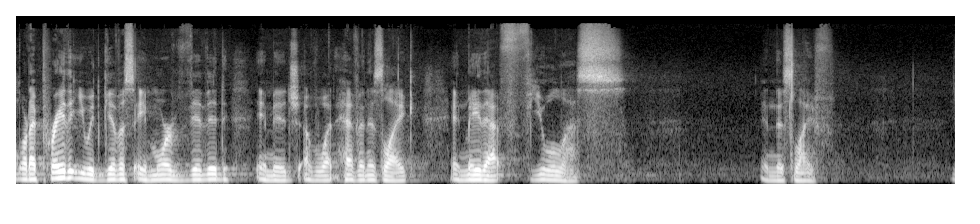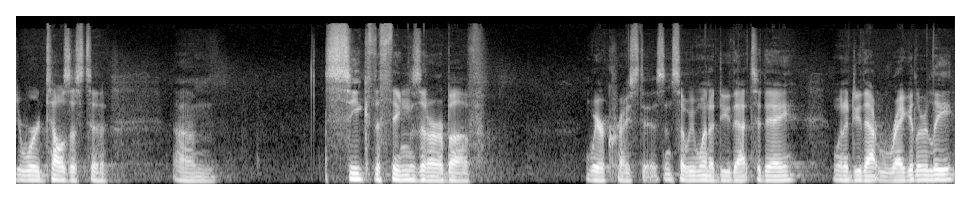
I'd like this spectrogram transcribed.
Lord, I pray that you would give us a more vivid image of what heaven is like, and may that fuel us in this life. Your word tells us to um, seek the things that are above where Christ is. And so we want to do that today. We want to do that regularly.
